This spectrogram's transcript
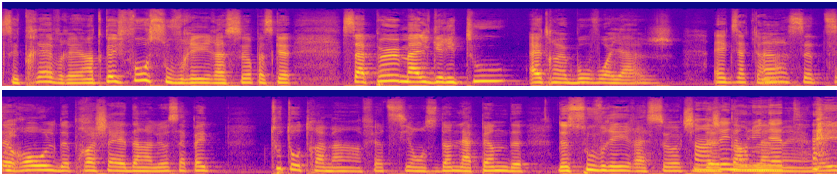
C'est très vrai. En tout cas, il faut s'ouvrir à ça parce que ça peut, malgré tout, être un beau voyage. exactement Hein, cette- ce Oui. rôle de proche aidant-là, ça peut être tout autrement, en fait, si on se donne la peine de, de s'ouvrir à ça. Changer de nos la lunettes. main. Oui,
